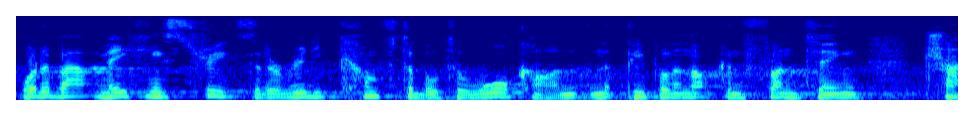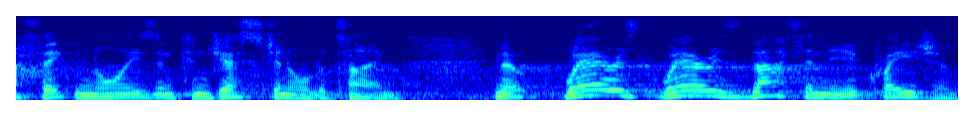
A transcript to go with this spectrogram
What about making streets that are really comfortable to walk on and that people are not confronting traffic, noise and congestion all the time? You know, where is, where is that in the equation?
